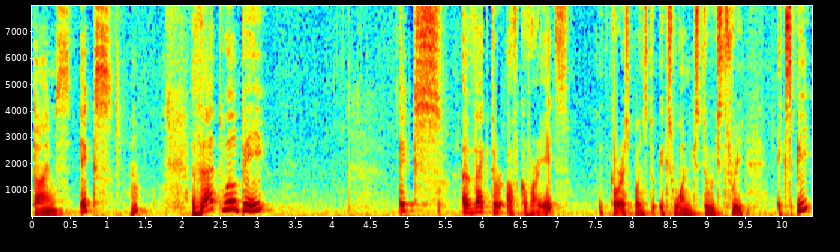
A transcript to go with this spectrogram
times x. Hmm? That will be x, a vector of covariates. It corresponds to x1, x2, x3, xp.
